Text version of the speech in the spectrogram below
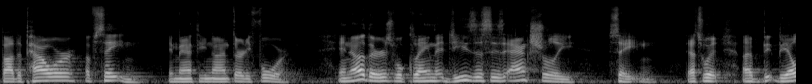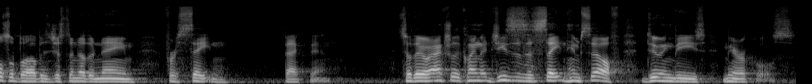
by the power of Satan in Matthew 9:34. And others will claim that Jesus is actually Satan. That's what uh, Beelzebub is just another name for Satan back then. So they will actually claim that Jesus is Satan himself doing these miracles.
